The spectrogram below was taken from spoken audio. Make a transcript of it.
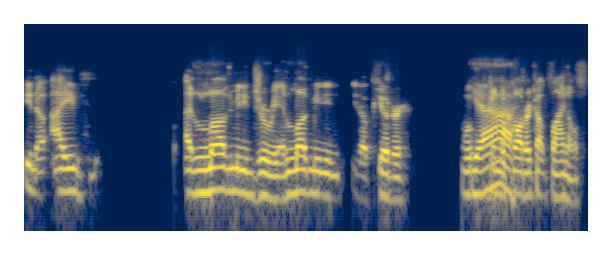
you know, I I loved meeting Drury. I loved meeting, you know, Piotr yeah. in the Calder Cup finals.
